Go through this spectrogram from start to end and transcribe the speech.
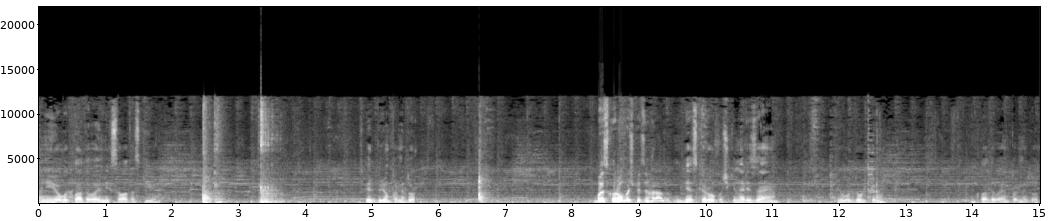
на нее выкладываем микс салата с киви. Теперь берем помидор Без коробочки цього разу. без коробочки, нарезаем его дольками, укладываем помидор.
